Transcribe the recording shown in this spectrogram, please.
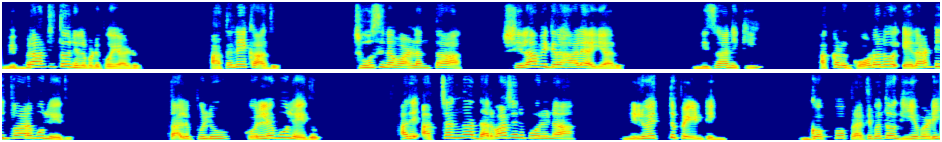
విభ్రాంతితో నిలబడిపోయాడు. అతనే కాదు చూసిన వాళ్ళంతా శిలా విగ్రహాలే అయ్యారు. నిజానికి అక్కడ గోడలో ఎలాంటి ద్వారమూ లేదు. తలుపులు కొల్లెమూ లేదు. అది అచ్చంగా దర్వాజను పోలిన నిలువెత్తు పెయింటింగ్. గొప్ప ప్రతిభతో గీయబడి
